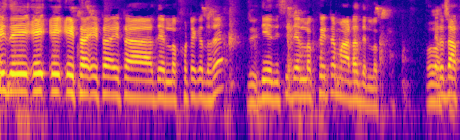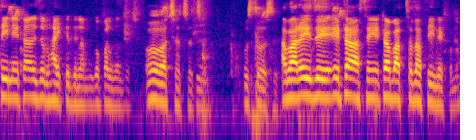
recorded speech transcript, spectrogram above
এই যে এটা এটা এটা দেড় লক্ষ টাকা ধরে দিয়ে দিছি দেড় লক্ষ এটা মাটা দেড় লক্ষ। এটা আচ্ছা। দাঁতিন এটা ওই যে ভাইকে দিলাম গোপালগঞ্জের। ও আচ্ছা আচ্ছা আচ্ছা। বুঝতে পারছি। আবার এই যে এটা আছে এটা বাচ্চা দাঁতিন এখনও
